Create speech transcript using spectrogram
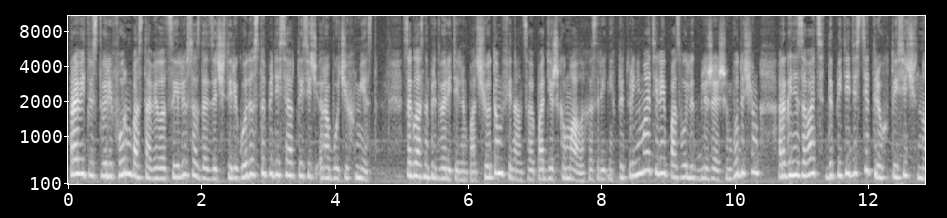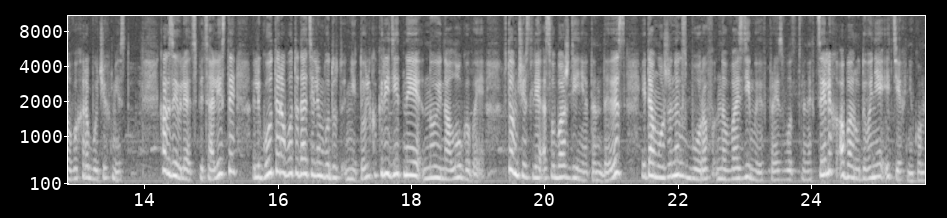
Правительство реформ поставило целью создать за 4 года 150 тысяч рабочих мест. Согласно предварительным подсчетам, финансовая поддержка малых и средних предпринимателей позволит в ближайшем будущем организовать до 53 тысяч новых рабочих мест. Как заявляют специалисты, льготы работодателям будут не только кредитные, но и налоговые, в том числе освобождение от НДС и таможенных сборов на ввозимые в производственных целях оборудование и технику.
